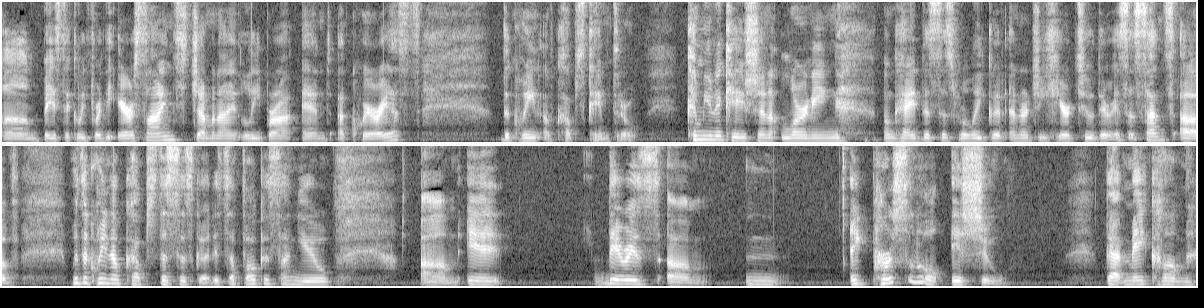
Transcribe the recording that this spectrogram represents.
um, basically for the air signs Gemini, Libra, and Aquarius. The Queen of Cups came through. Communication, learning. Okay, this is really good energy here, too. There is a sense of with the Queen of Cups, this is good. It's a focus on you. Um, it there is um, a personal issue that may come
